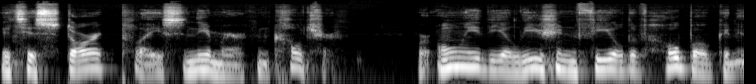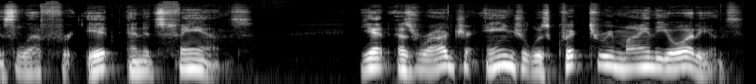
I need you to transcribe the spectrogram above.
its historic place in the American culture, where only the Elysian field of Hoboken is left for it and its fans. Yet, as Roger Angell was quick to remind the audience,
